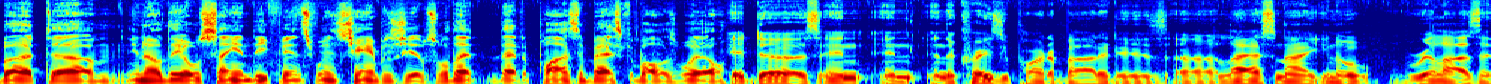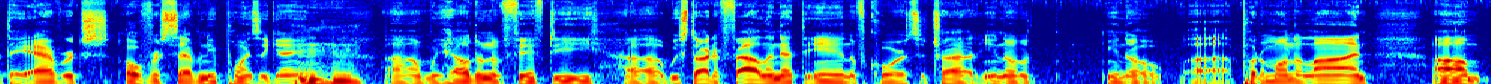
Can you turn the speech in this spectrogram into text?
but um, you know the old saying defense wins championships. Well, that that applies in basketball as well. It does, and and and the crazy part about it is uh, last night, you know, realized that they averaged over 70 points a game. Mm-hmm. Um, we held them to 50. Uh, we started fouling at the end, of course, to try you know you know, uh, put them on the line. Um,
